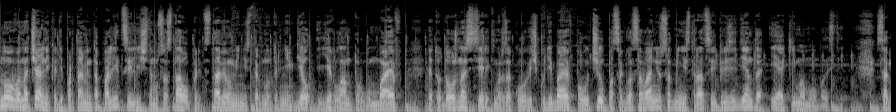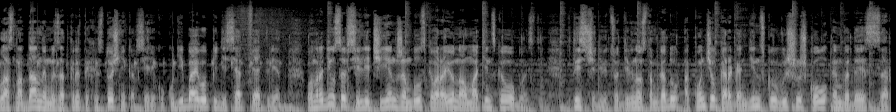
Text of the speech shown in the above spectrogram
Нового начальника департамента полиции личному составу представил министр внутренних дел Ерлан Тургумбаев. Эту должность Серик Мирзакулович Кудибаев получил по согласованию с администрацией президента и Акимом области. Согласно данным из открытых источников, Серику Кудибаеву 55 лет. Он родился в селе Чиен Жамбылского района Алматинской области. В 1990 году окончил Карагандинскую высшую школу МВД СССР.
